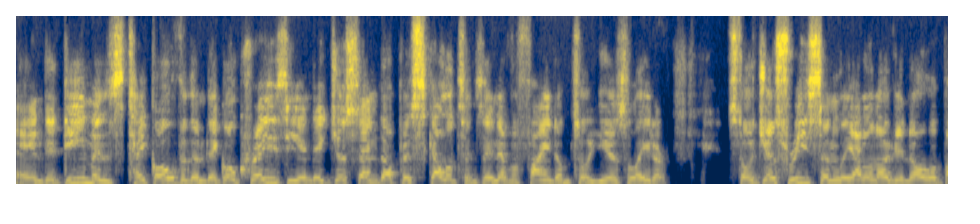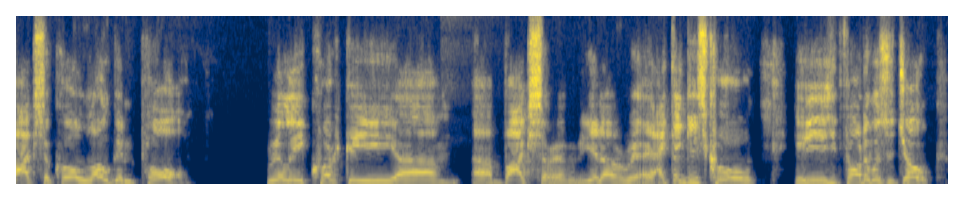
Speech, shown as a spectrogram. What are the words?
and the demons take over them. They go crazy and they just end up as skeletons. They never find them till years later. So just recently, I don't know if you know a boxer called Logan Paul, really quirky uh, uh, boxer. You know, I think he's cool. He, he, thought it was a joke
